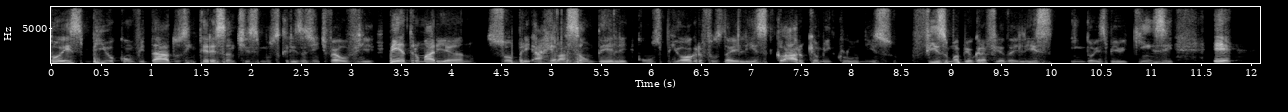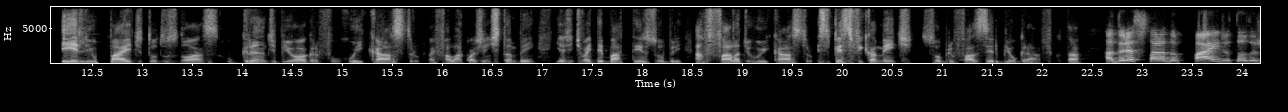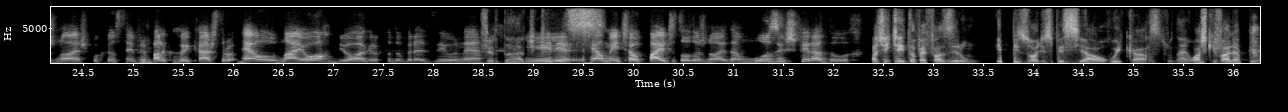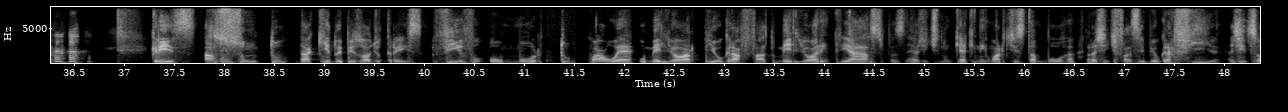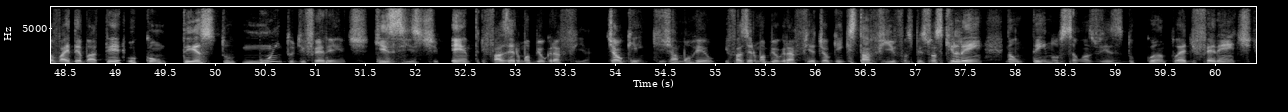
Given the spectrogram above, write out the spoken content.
dois bioconvidados interessantíssimos, Cris. A gente vai ouvir Pedro Mariano sobre a relação dele com os biógrafos da Elis. Claro que eu me incluo nisso. Fiz uma biografia da Elis em 2015 e ele, o pai de todos nós, o grande biógrafo Rui Castro, vai falar com a gente também e a gente vai debater sobre a fala de Rui Castro, especificamente sobre o fazer biográfico, tá? Adorei essa história do pai de todos nós, porque eu sempre falo que o Rui Castro é o maior biógrafo do Brasil, né? Verdade. E ele realmente é o pai de todos nós, é um muso inspirador. A gente ainda vai fazer um episódio especial Rui Castro, né? Eu acho que vale a pena. Cris, assunto daqui do episódio 3: vivo ou morto? Qual é o melhor biografado? Melhor entre aspas, né? A gente não quer que nenhum artista morra para a gente fazer biografia. A gente só vai debater o contexto muito diferente que existe entre fazer uma biografia de alguém que já morreu e fazer uma biografia de alguém que está vivo. As pessoas que leem não têm noção, às vezes, do quanto é diferente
